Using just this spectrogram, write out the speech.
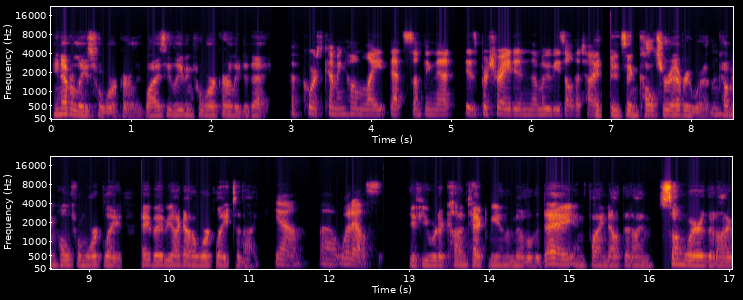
He never leaves for work early. Why is he leaving for work early today? Of course, coming home late, that's something that is portrayed in the movies all the time. It, it's in culture everywhere. They're Mhm. coming home from work late. Hey, baby, I got to work late tonight. yeah. Uh, what else? if you were to contact me in the middle of the day and find out that I'm somewhere that I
